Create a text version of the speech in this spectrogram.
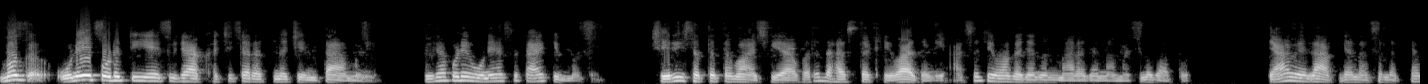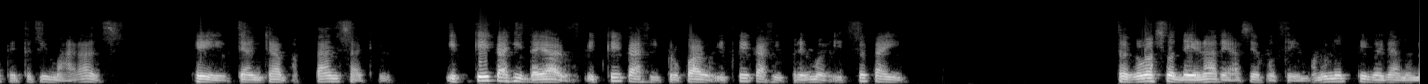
मग उणे पुढती तुझ्या खचित रत्न चिंता म्हणे. तुझ्या पुढे उण्याचं काय किंमत आहे? शिरी सतत माझी वरद हस्त ठेवा जणी असं जेव्हा गजानन महाराजांना म्हटलं जातं त्यावेळेला आपल्याला असं लक्षात येतं की महाराज हे त्यांच्या भक्तांसाठी इतके काही दयाळू इतके काही कृपाळू इतके काही प्रेमळ इतकं काही सर्वस्व देणारे असे होते. म्हणूनच ती गजानन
